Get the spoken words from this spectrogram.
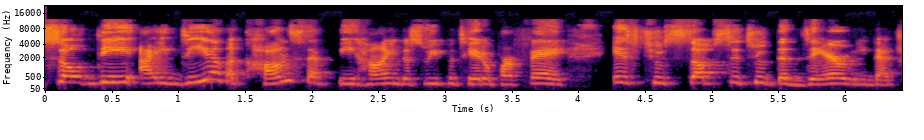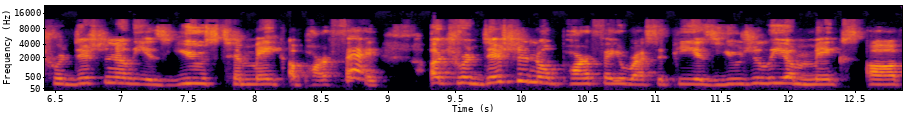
So the idea, the concept behind the sweet potato parfait is to substitute the dairy that traditionally is used to make a parfait. A traditional parfait recipe is usually a mix of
